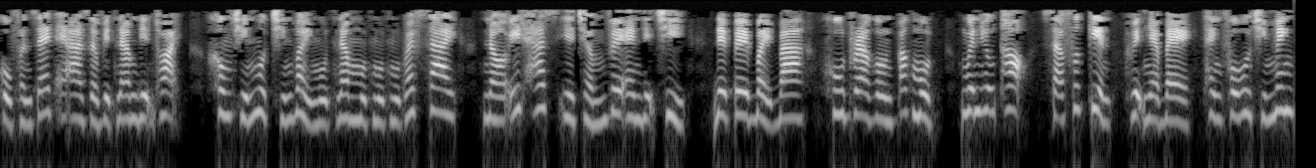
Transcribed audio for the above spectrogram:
cổ phần ZEA Việt Nam điện thoại 0919715111 website noishye.vn địa chỉ DP73, khu Dragon Park 1, Nguyễn Hữu Thọ, xã Phước Kiển, huyện Nhà Bè, thành phố Hồ Chí Minh.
